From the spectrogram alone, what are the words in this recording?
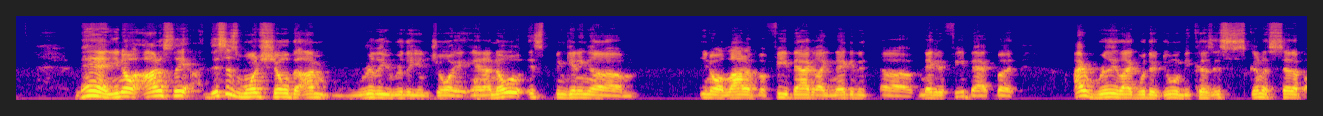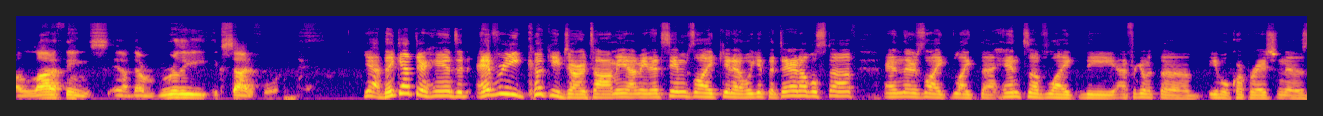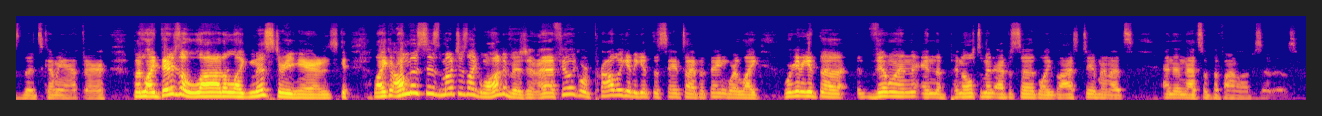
Man, you know, honestly, this is one show that I'm really, really enjoying, and I know it's been getting um, you know, a lot of uh, feedback, like negative, uh, negative feedback, but I really like what they're doing because it's gonna set up a lot of things, and I'm, I'm really excited for. Yeah, they got their hands in every cookie jar, Tommy. I mean, it seems like you know we get the Daredevil stuff, and there's like like the hints of like the I forget what the evil corporation is that's coming after, but like there's a lot of like mystery here, and it's like almost as much as like Wandavision. And I feel like we're probably gonna get the same type of thing where like we're gonna get the villain in the penultimate episode, like last two minutes, and then that's what the final episode is.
